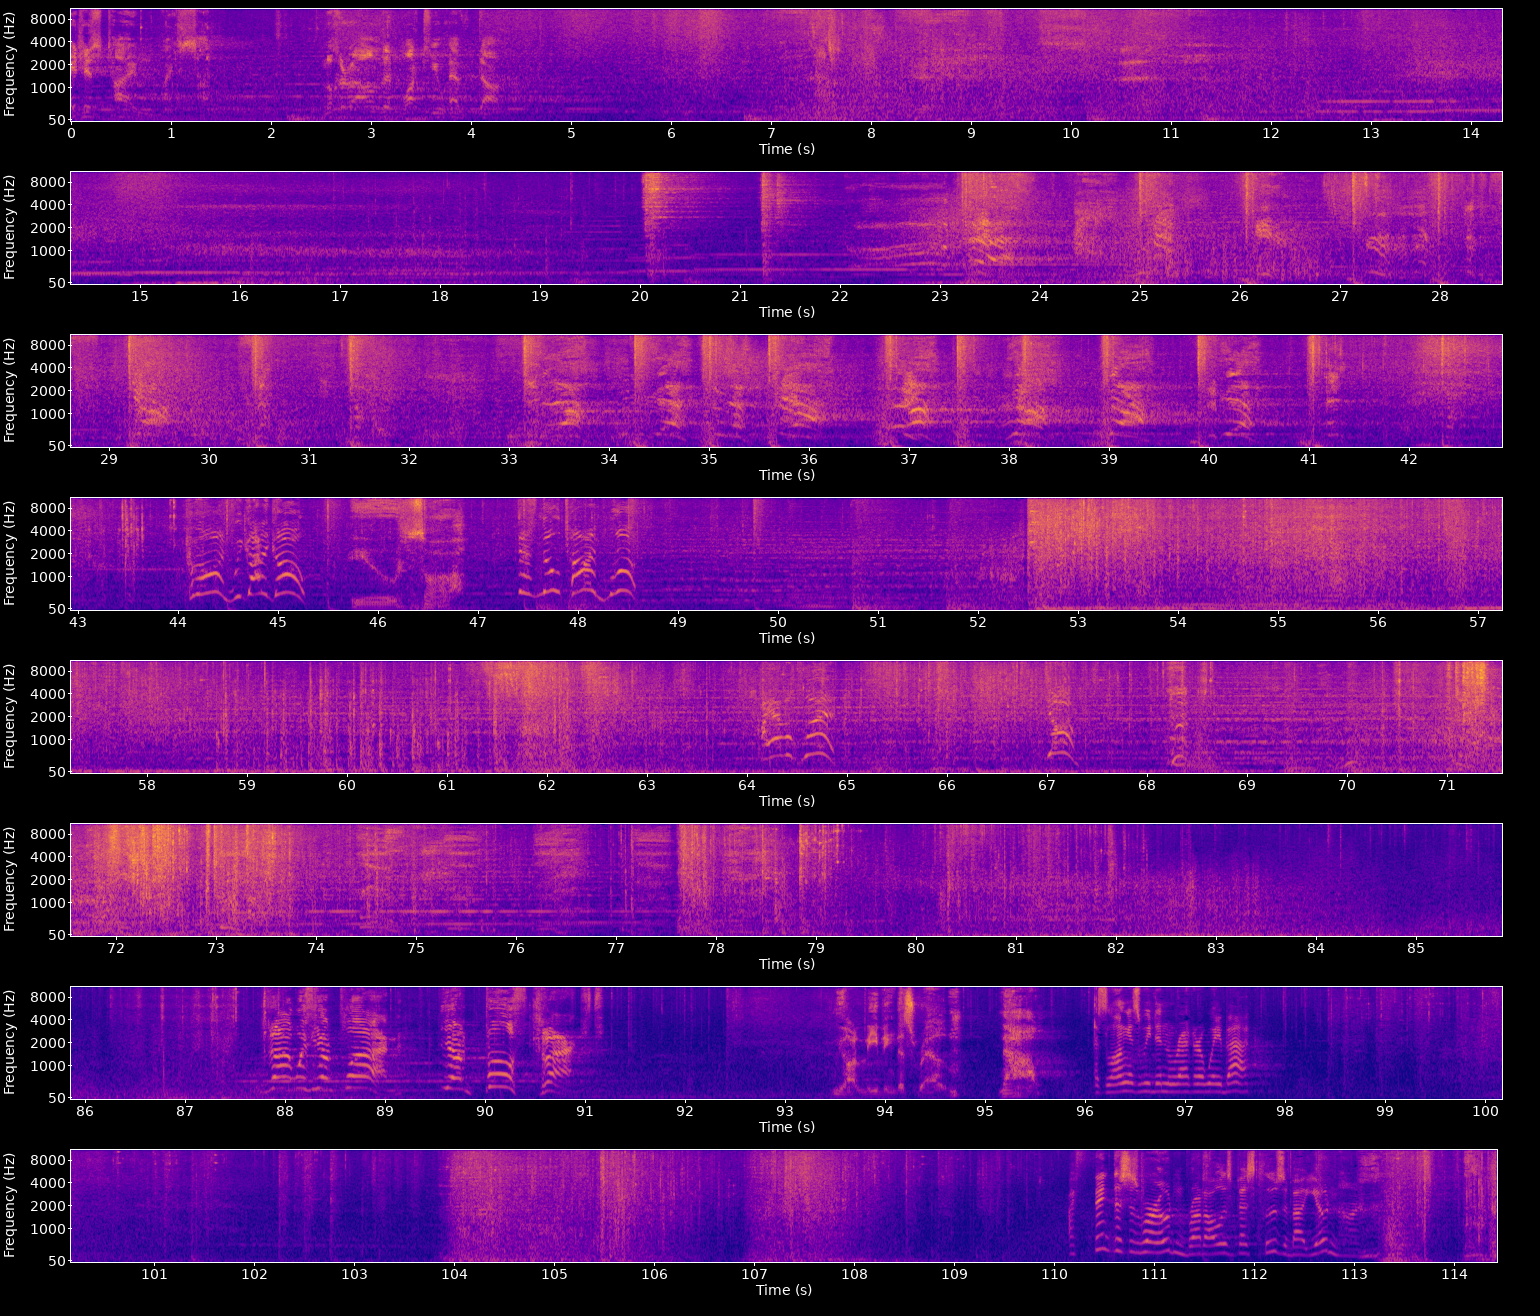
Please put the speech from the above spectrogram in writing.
It is time, my son. Look around at what you have done. Saw. There's no time, look! Your plan? You're both cracked! We are leaving this realm. Now. As long as we didn't wreck our way back. I think this is where Odin brought all his best clues about Jotunheim.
